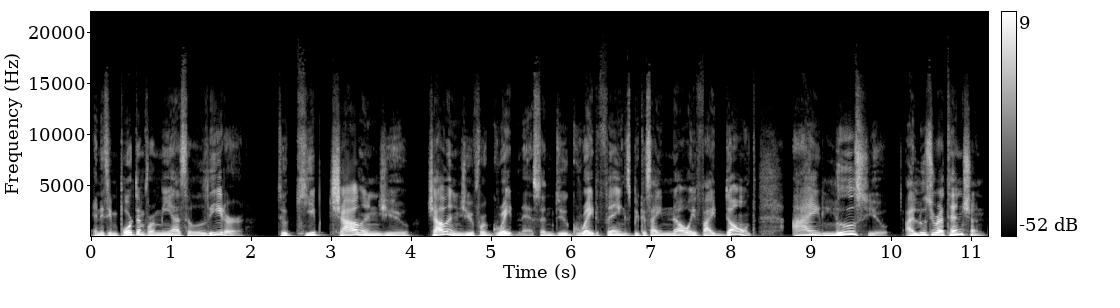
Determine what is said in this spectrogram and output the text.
And it's important for me as a leader to keep challenge you, challenge you for greatness and do great things because I know if I don't, I lose you. I lose your attention.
